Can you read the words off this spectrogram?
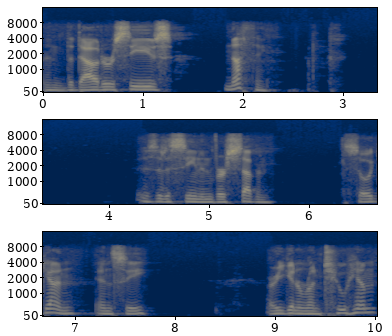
And the doubter receives nothing, as it is seen in verse 7. So again, NC, are you going to run to him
